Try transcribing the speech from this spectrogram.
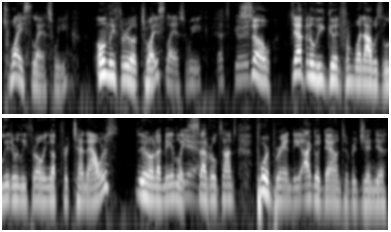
twice last week. Only threw up twice last week. That's good. So definitely good from when I was literally throwing up for ten hours. You know what I mean? Like Yeah. several times. Poor Brandy. I go down to Virginia,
